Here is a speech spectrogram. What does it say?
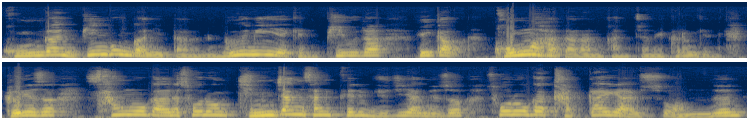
공간, 빈 공간이 있다는 의미의 개념, 비우다, 그러니까 공허하다라는 관점의 그런 개념. 그래서 상호 간에 서로 긴장 상태를 유지하면서 서로가 가까이 할 수 없는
